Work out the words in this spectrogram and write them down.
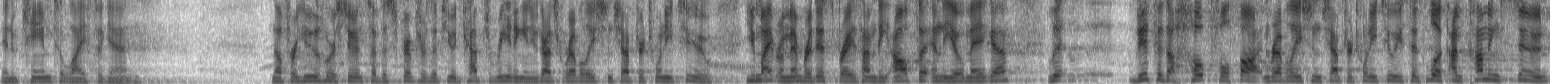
and who came to life again. Now, for you who are students of the scriptures, if you had kept reading and you got to Revelation chapter 22, you might remember this phrase I'm the Alpha and the Omega. This is a hopeful thought in Revelation chapter 22. He says, Look, I'm coming soon,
